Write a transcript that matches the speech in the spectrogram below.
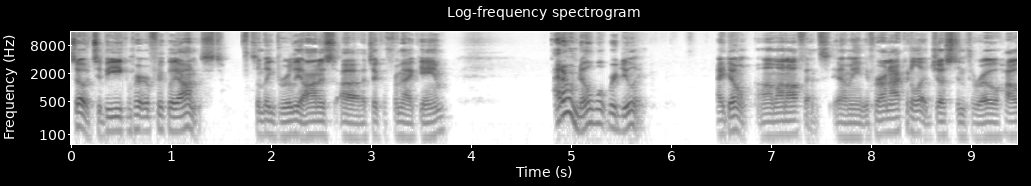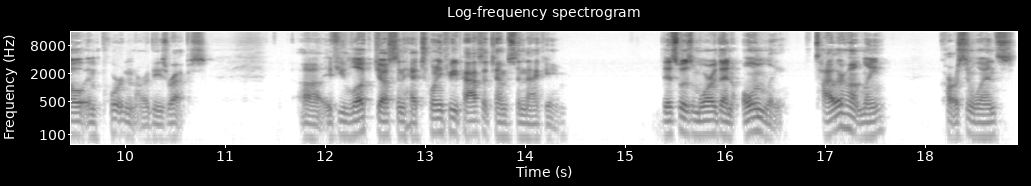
So, to be perfectly honest, something brutally honest uh, I took from that game. I don't know what we're doing. I don't um, on offense. I mean, if we're not going to let Justin throw, how important are these reps? Uh, if you look, Justin had 23 pass attempts in that game. This was more than only Tyler Huntley, Carson Wentz,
